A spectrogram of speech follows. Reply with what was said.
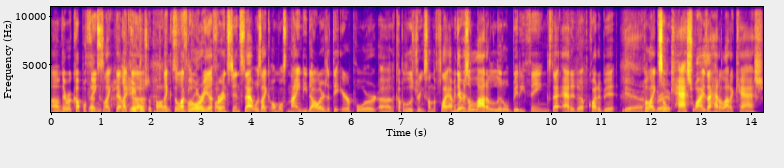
Um, there were a couple That's- things like that, like uh, those deposits. like the La Fucking hate those Gloria, for instance. That was like almost ninety dollars at the airport. Uh, a couple of those drinks on the flight. I mean, there was a lot of little bitty things that added up quite a bit. Yeah, But like so cash wise, I had a lot of cash.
